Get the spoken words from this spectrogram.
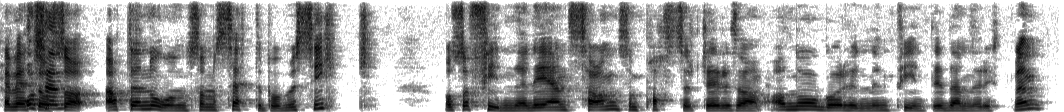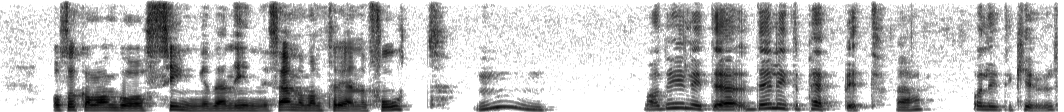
Jag vet sen- också att det är någon som sätter på musik och så finner de en sång som passar till liksom, ah, nu går hunden min fint i denna rytmen. Och så kan man gå och synga den in i sig när man tränar fot. Ja, det är, lite, det är lite peppigt Ja, och lite kul,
